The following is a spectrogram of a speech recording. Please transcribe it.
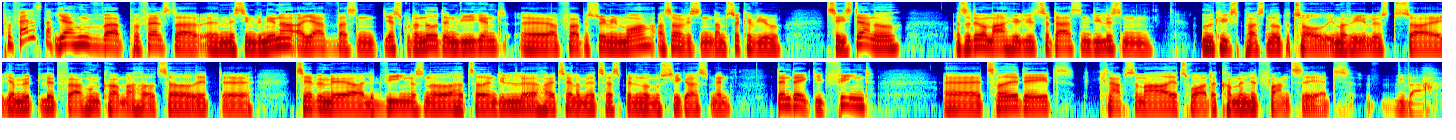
på Falster? Ja, hun var på Falster øh, med sine veninder, og jeg var sådan, jeg skulle derned den weekend øh, for at besøge min mor, og så var vi sådan, "Nå, men så kan vi jo ses dernede. Altså, det var meget hyggeligt, så der er sådan en lille sådan udkigspost nede på torvet i Marieløst, så øh, jeg mødte lidt før hun kom og havde taget et øh, tæppe med og lidt vin og sådan noget, og havde taget en lille øh, højtaler med til at spille noget musik også, men den dag gik fint. Øh, tredje date, knap så meget. Jeg tror, der kom man lidt frem til, at vi var,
